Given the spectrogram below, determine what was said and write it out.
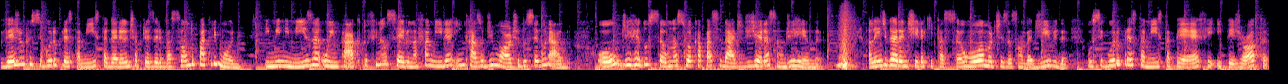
Vejam que o seguro prestamista garante a preservação do patrimônio e minimiza o impacto financeiro na família em caso de morte do segurado ou de redução na sua capacidade de geração de renda. Além de garantir a quitação ou amortização da dívida, o seguro prestamista PF e PJ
